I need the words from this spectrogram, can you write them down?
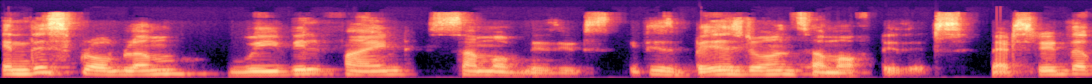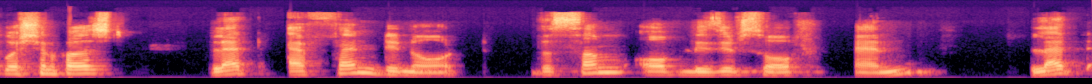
in this problem, we will find sum of digits. It is based on sum of digits. Let's read the question first. Let fn denote the sum of digits of n. Let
